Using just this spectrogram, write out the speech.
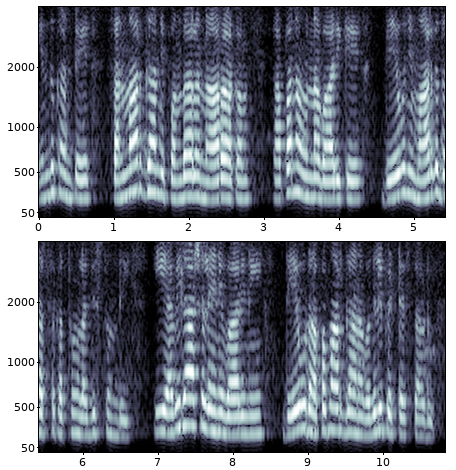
ఎందుకంటే సన్మార్గాన్ని పొందాలన్న ఆరాటం తపన ఉన్న వారికే దేవుని మార్గదర్శకత్వం లభిస్తుంది. ఈ అభిలాష లేని వారిని దేవుడు అపమార్గాన వదిలిపెట్టేస్తాడు.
